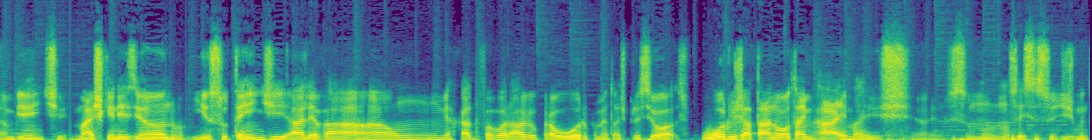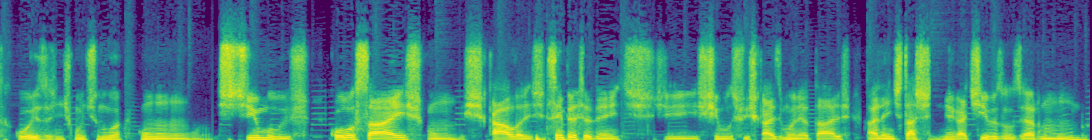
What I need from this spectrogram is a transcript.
ambiente mais keynesiano, isso tende a levar a um, um mercado favorável para o ouro, para metais preciosos. O ouro já está no all-time high, mas é, não, não sei se isso diz muita coisa. A gente continua com estímulos colossais, com escalas sem precedentes de estímulos fiscais e monetários, além de taxas negativas ou zero no mundo.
